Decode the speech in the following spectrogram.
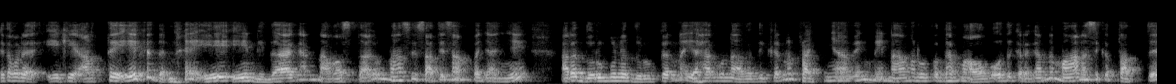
එතකොට ඒකේ අර්ථය ඒකද? නෑ. ඒ ඒ නිදා ගන්න අවස්ථාවේ උන්වහන්සේ සති සම්පජඤ්ඤේ අර දුර්ගුණ දුරු කරන යහගුණ අවදි කරන ප්‍රඥාවෙන් මේ නාම රූප ධර්ම අවබෝධ කරගන්න මානසික தত্ত্বය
